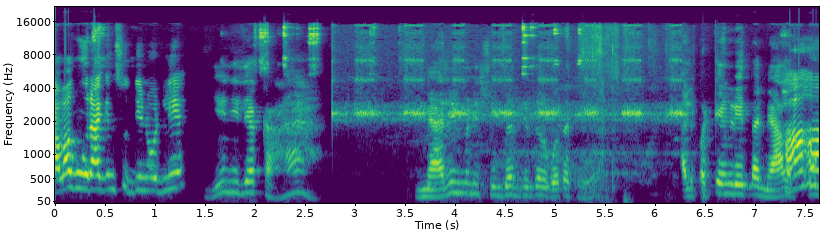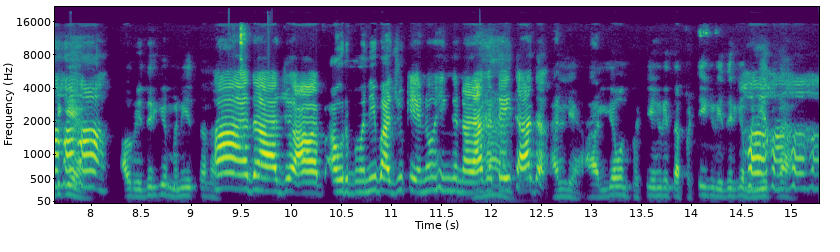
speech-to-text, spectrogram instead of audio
ಯಾವಾಗ ಊರಾಗಿನ್ ಸುದ್ದಿ ನೋಡ್ಲಿ? ಏನಿಲ್ಲ ಅಕ್ಕ. ಮ್ಯಾಲಿನ ಮನೆ ಸುದ್ದಿ ಅಂತಿದ್ದಲ್ಲಿ ಗೊತ್ತೈತಿ? ಅಲ್ಲಿ ಪಟ್ಟಿ ಅಂಗಡಿ ಇತ್ತ ಮ್ಯಾಲ ಹಾ ಹಾ ಹುಡುಗಿ ಹಾ ಅವ್ರ ಎದುರಿಗೆ ಮನಿ ಇತ್ತಲ್ಲ. ಹಾ ಅದ ಆಜು- ಆ- ಅವ್ರ ಮನಿ ಬಾಜುಕ್ ಏನೋ ಹಿಂಗ ನಳಾಗತೈತ ಅದ. ಅಲ್ಲಿ ಅಲ್ಲೇ ಒಂದ್ ಪಟ್ಟಿ ಅಂಗಡಿ ಇತ್ತ. ಪಟ್ಟಿ ಅಂಗಡಿ ಎದುರಿಗೆ ಹಾ ಮನಿ ಇತ್ತ ಹಾ ಹಾ.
